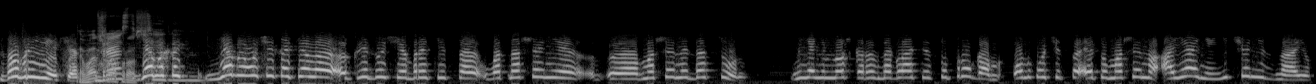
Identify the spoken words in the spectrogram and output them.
Добрый вечер. Ваш вопрос. Я бы, я бы очень хотела к ведущей обратиться в отношении э, машины Датсун меня немножко разногласия с супругом. Он хочет эту машину, а я о ней ничего не знаю.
